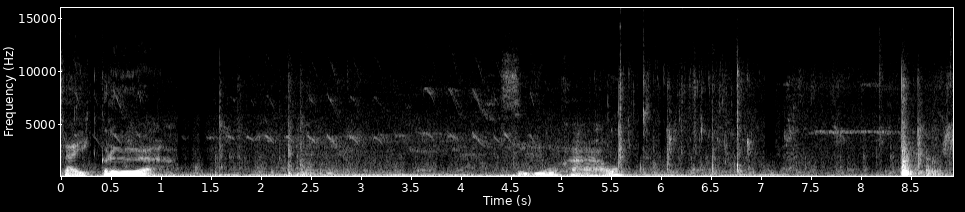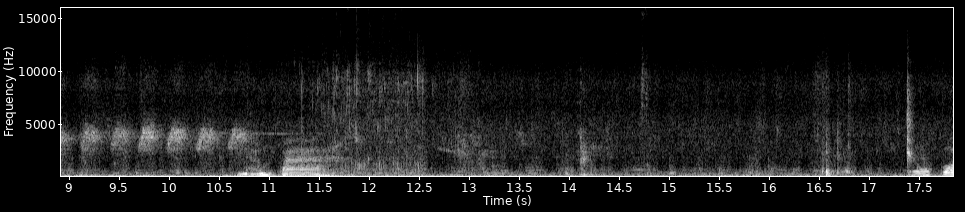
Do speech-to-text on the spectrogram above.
ใส่เกลือ ซีอิ๊วขาว น้ำปลาแล้วก็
